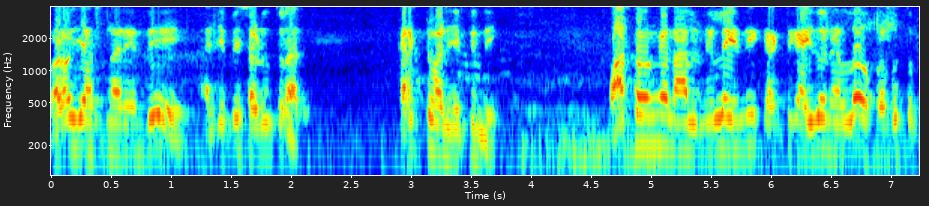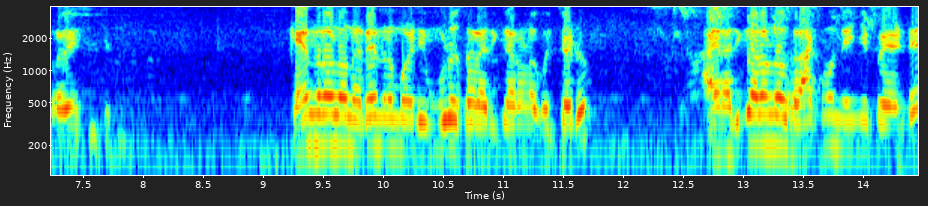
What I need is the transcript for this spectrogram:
గొడవ చేస్తున్నారు ఏంది అని చెప్పేసి అడుగుతున్నారు. కరెక్ట్ వాళ్ళు చెప్పింది. వాస్తవంగా నాలుగు నెలలు అయింది కరెక్ట్గా ఐదో నెలలో ప్రభుత్వం ప్రవేశించింది. కేంద్రంలో నరేంద్ర మోడీ మూడోసారి అధికారంలోకి వచ్చాడు. ఆయన అధికారంలోకి రాకముందు ఏం చెప్పాడంటే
